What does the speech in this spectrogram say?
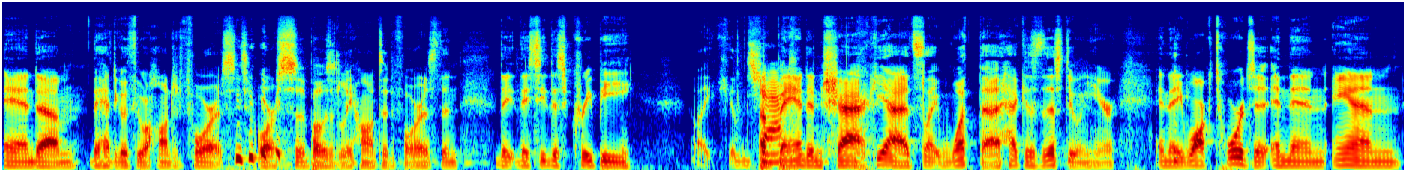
and um, they had to go through a haunted forest or supposedly haunted forest, and they they see this creepy like Shack. abandoned shack. Yeah, it's like what the heck is this doing here? And they walk towards it, and then Anne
